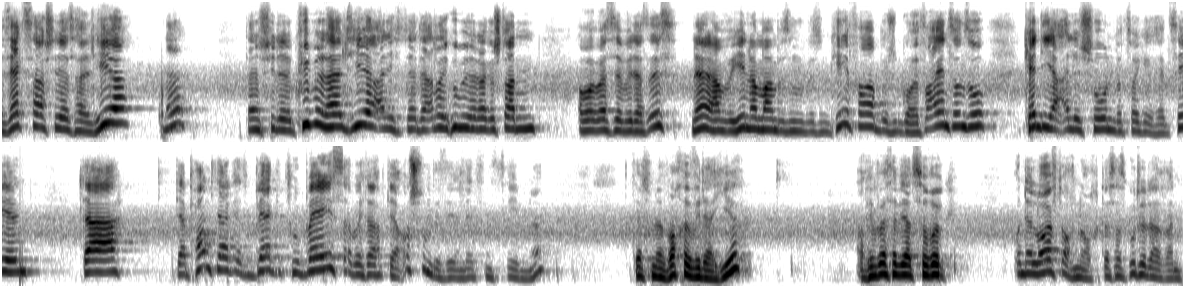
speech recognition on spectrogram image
Der Sechser steht jetzt halt hier. Ne? Dann steht der Kübel halt hier. Eigentlich der, der andere Kübel hat da gestanden. Aber weißt ja, wie das ist. Ne? Dann haben wir hier nochmal ein bisschen, bisschen Käfer, ein bisschen Golf 1 und so. Kennt ihr ja alle schon, was soll ich euch erzählen? Da, der Pontiac ist back to base, aber ich glaube, habt ihr auch schon gesehen im letzten Stream. Ne? Ist ja schon eine Woche wieder hier. Auf jeden Fall ist er wieder zurück. Und er läuft auch noch. Das ist das Gute daran.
